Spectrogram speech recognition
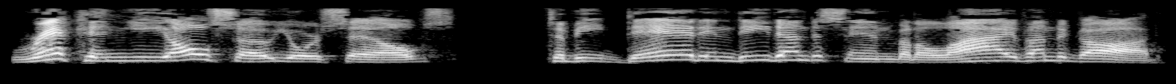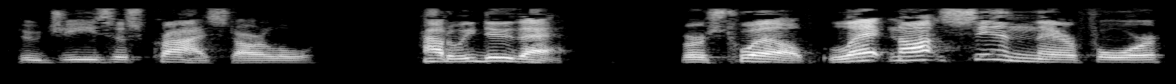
reckon ye also yourselves to be dead indeed unto sin, but alive unto God through Jesus Christ our Lord. How do we do that? Verse 12, let not sin therefore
